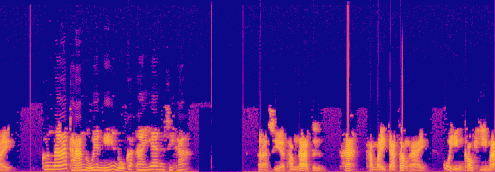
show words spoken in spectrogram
าย คุณน้าถามหนูอย่างนี้หนูก็อายแย่นะสิคะ อาเสียทำหน้าตื่น ฮะทำไมจะต้องอาย ผู้หญิงเขาขี่ม้า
